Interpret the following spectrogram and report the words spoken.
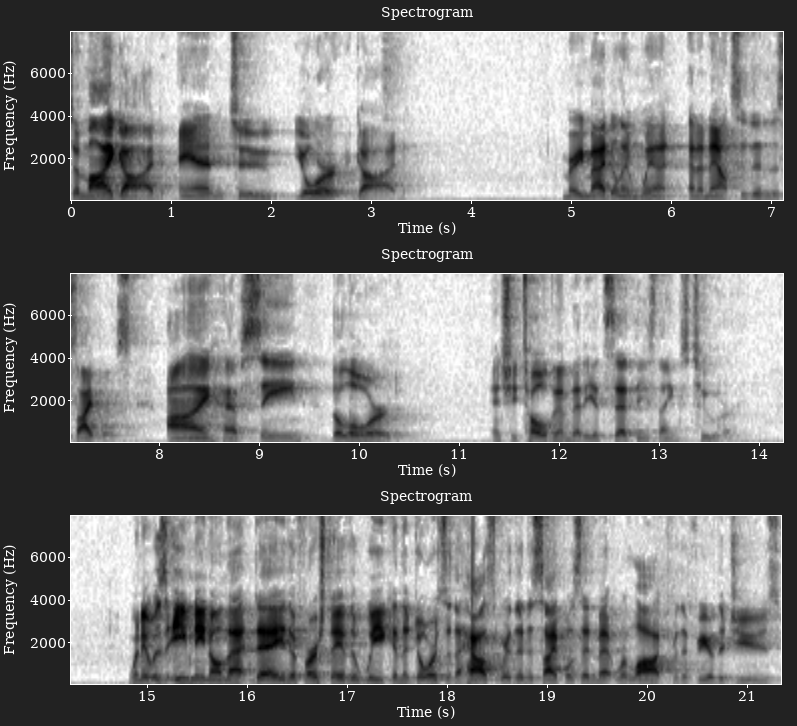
to my God and to your God. Mary Magdalene went and announced to the disciples, I have seen the Lord. And she told them that he had said these things to her. When it was evening on that day, the first day of the week, and the doors of the house where the disciples had met were locked for the fear of the Jews,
